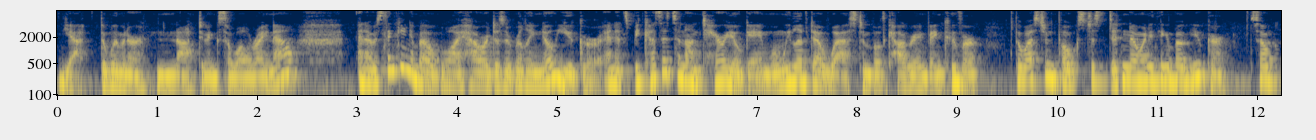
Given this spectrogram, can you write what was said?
yeah, the women are not doing so well right now. And I was thinking about why Howard doesn't really know euchre, and it's because it's an Ontario game. When we lived out west in both Calgary and Vancouver, the Western folks just didn't know anything about euchre. So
